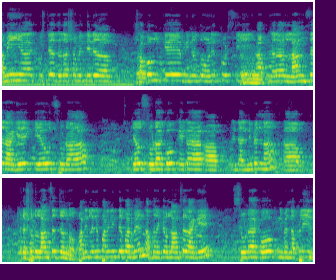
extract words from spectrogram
আমি কুষ্টিয়া জেলা সমিতির সকলকে বিনত অনুরোধ করছি আপনারা লাঞ্চের আগে কেউ সুডা কেউ সুডা কোক এটা নেবেন না এটা শুধু লাঞ্চের জন্য। পানি লাইনে পানি নিতে পারবেন আপনারা কেউ লাঞ্চের আগে সুডা কোক নেবেন না please.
